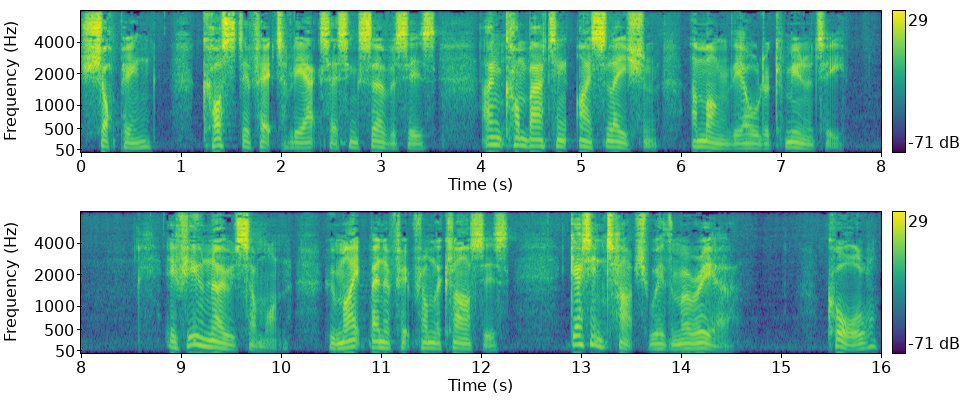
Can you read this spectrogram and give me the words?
shopping, cost effectively accessing services, and combating isolation among the older community. If you know someone who might benefit from the classes, get in touch with Maria. Call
